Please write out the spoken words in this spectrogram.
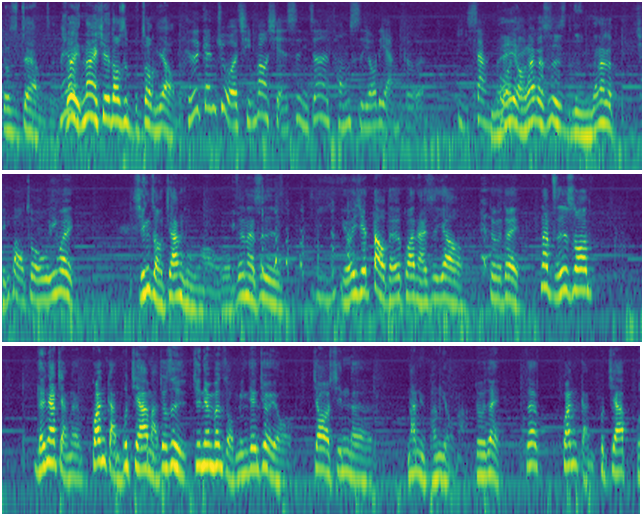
就是这样子，所以那一些都是不重要的。可是根据我的情报显示，你真的同时有两个以上没有，那个是你们的那个情报错误，因为行走江湖哦，我真的是 有一些道德观还是要，对不对？那只是说人家讲的观感不佳嘛，就是今天分手，明天就有交了新的男女朋友嘛，对不对？这观感不佳不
